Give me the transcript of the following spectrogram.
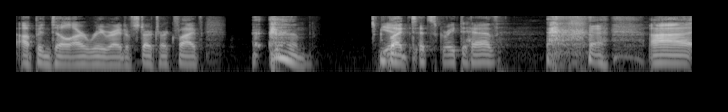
up until our rewrite of Star Trek Five. Yeah, But- that's great to have. uh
